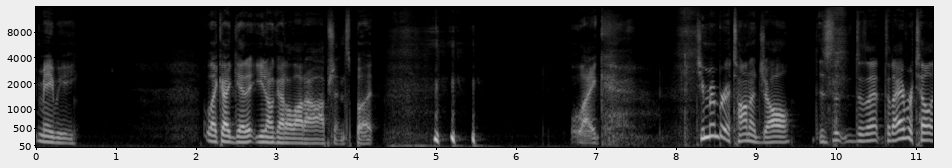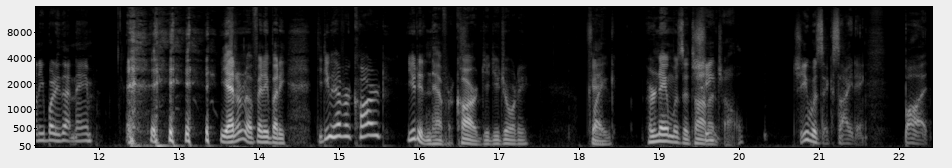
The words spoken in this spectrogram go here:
maybe, like, I get it, you don't got a lot of options, but like, do you remember Atana Jal? Is it, does that did I ever tell anybody that name? Yeah, I don't know if anybody did you have her card? You didn't have her card, did you, Geordi? Okay. like- her name was Atana She- Jal. She was exciting, but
